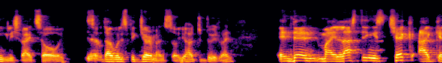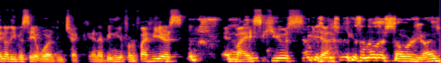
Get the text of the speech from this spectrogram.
English, right? So, yeah. so that wouldn't speak German. So you had to do it, right? And then my last thing is Czech. I cannot even say a word in Czech, and I've been here for five years. And my excuse, yeah, is another story, right?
